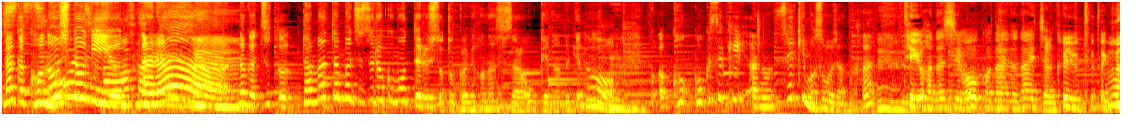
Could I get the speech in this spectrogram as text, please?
なんかこの人に言ったら、うんなんかちょっとたまたま実力持ってる人とかに話したら OK なんだけど、国籍あの籍もそうじゃない、ええ。っていう話をこの間大ちゃんが言ってたけど、うん。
